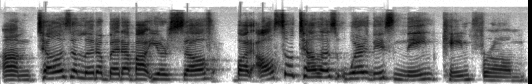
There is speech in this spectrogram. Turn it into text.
Um, tell us a little bit about yourself, but also tell us where this name came from.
